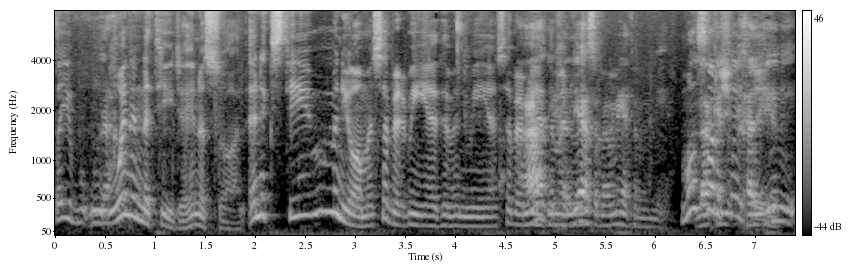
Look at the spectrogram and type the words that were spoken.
طيب. و- وين النتيجة؟ هنا السؤال. انكس تي من يومه؟ 700 800 700 عادي خليها 800 700 800 ما صار لكن شيء. خليني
